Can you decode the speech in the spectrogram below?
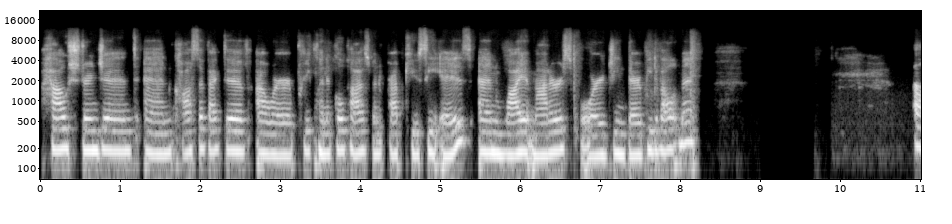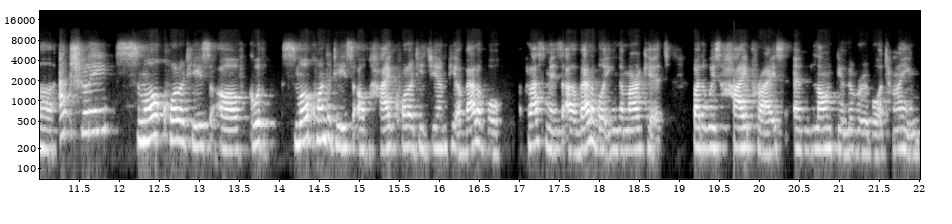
how stringent and cost effective our preclinical plasmid prep QC is and why it matters for gene therapy development? Uh, actually, small quantities of good, small quantities of high quality GMP available plasmids are available in the market, but with high price and long deliverable time.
